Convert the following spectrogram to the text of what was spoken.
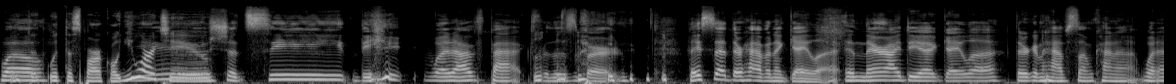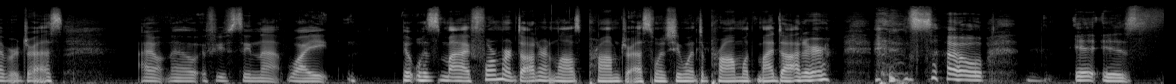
well, with the, with the sparkle, you, are too. You should see the what I've packed for this bird. they said they're having a gala. In their idea gala, they're going to have some kind of whatever dress. I don't know if you've seen that white. It was my former daughter-in-law's prom dress when she went to prom with my daughter. And so it is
